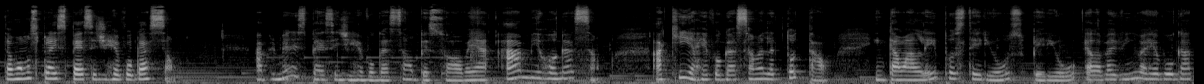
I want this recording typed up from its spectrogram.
Então vamos para a espécie de revogação. A primeira espécie de revogação, pessoal, é a abrogação. Aqui a revogação ela é total. Então a lei posterior superior, ela vai vir e vai revogar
